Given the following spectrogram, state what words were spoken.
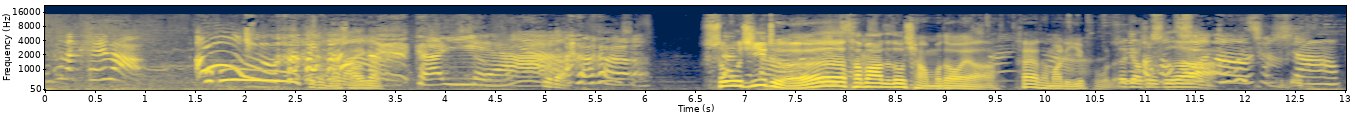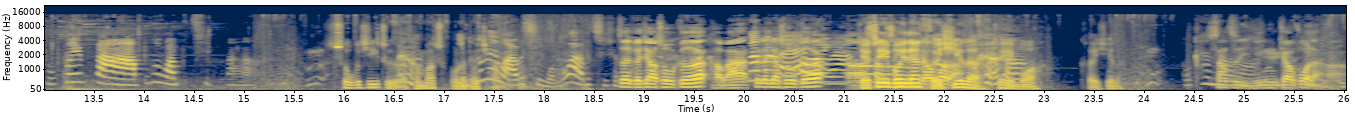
被他 K 了。哦，这怎么杀的？可以呀。是的，收集者他妈的都抢不到呀，太他妈离谱了这。叫收好割啊！啊，想想不会吧？不会玩不收集者他妈出来都抢不到没玩不。起，我们玩不起什么？这个叫收割，好吧？这个叫收割。啊姐，这一波有点可惜。了，这一波 可惜了。上次已经交过了啊，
